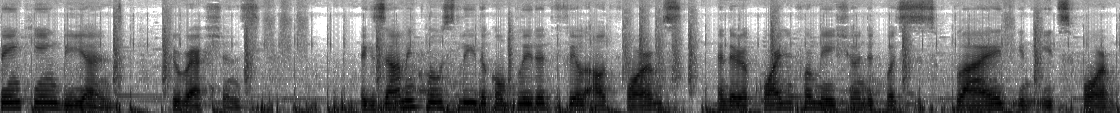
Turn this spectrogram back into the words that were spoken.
Thinking beyond directions. Examine closely the completed fill out forms and the required information that was supplied in each form.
